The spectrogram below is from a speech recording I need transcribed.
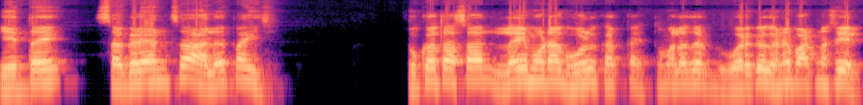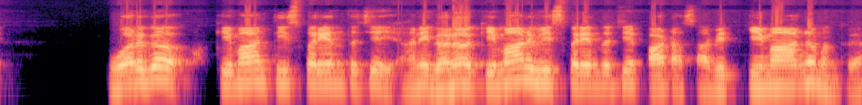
येतंय सगळ्यांचं आलं पाहिजे. चुकत असाल लय मोठा घोळ करताय. तुम्हाला जर वर्ग घन पाठ नसेल वर्ग किमान तीस पर्यंतचे आणि घन किमान वीस पर्यंतचे पाठ असावेत. किमान म्हणतोय.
